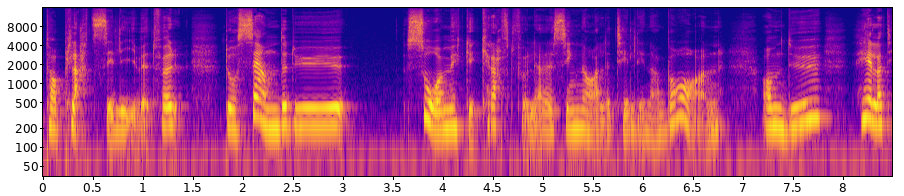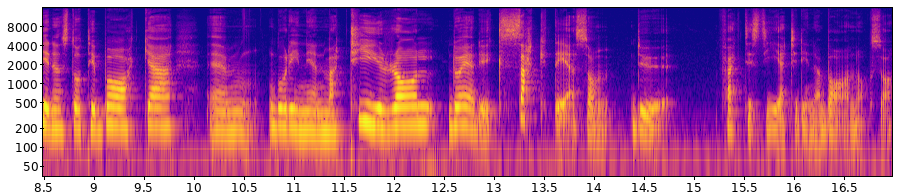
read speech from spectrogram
ta plats i livet för då sänder du så mycket kraftfullare signaler till dina barn. Om du hela tiden står tillbaka, ehm, går in i en martyrroll, då är det exakt det som du faktiskt ger till dina barn också.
